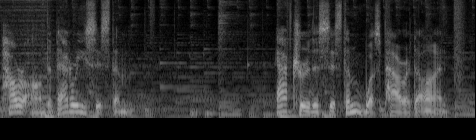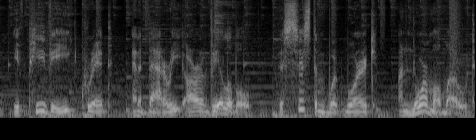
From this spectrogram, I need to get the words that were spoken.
power on the battery system. After the system was powered on, if PV, grid, and battery are available, the system would work on normal mode.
